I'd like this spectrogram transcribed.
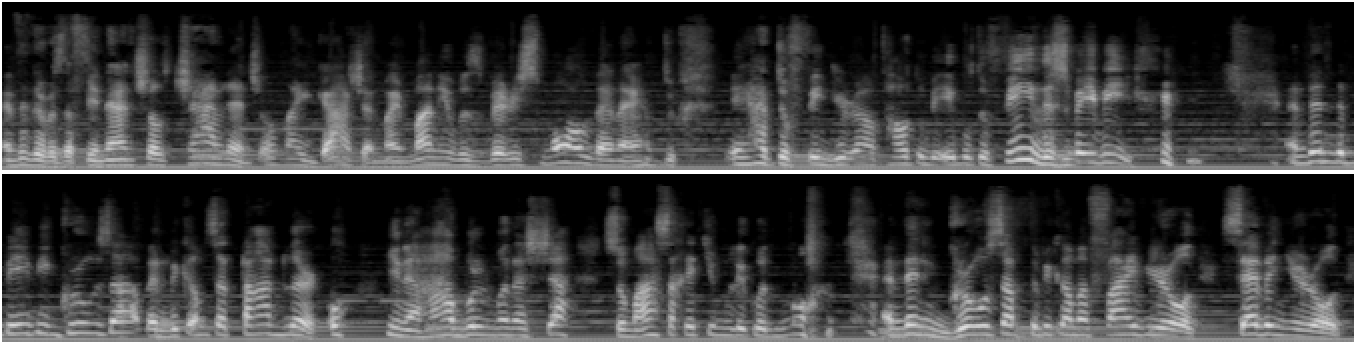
and then there was a financial challenge. Oh my gosh and my money was very small then. I had to i had to figure out how to be able to feed this baby. And then the baby grows up and becomes a toddler. Oh hinahabol mo na siya. Sumasakit yung likod mo. And then grows up to become a five year old seven year old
